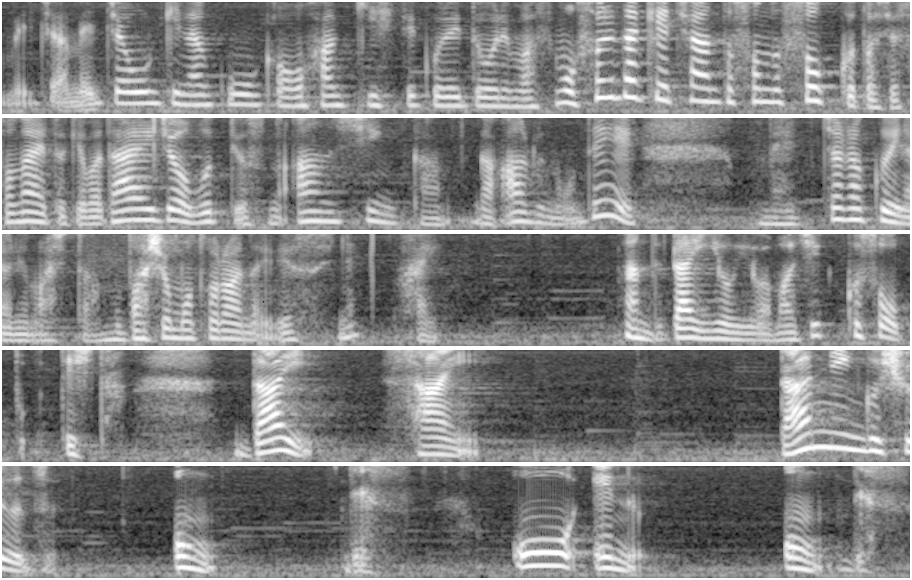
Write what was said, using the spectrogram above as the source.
めちゃめちゃ大きな効果を発揮してくれております。もうそれだけちゃんとそのソックとして備えておけば大丈夫っていうその安心感があるのでめっちゃ楽になりました。もう場所も取らないですしね。はい。なんで第4位はマジックソープでした。第3位、ランニングシューズ、オンです。ON、オンです。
